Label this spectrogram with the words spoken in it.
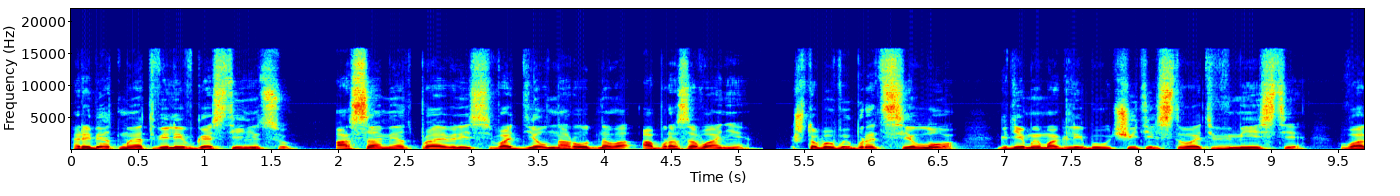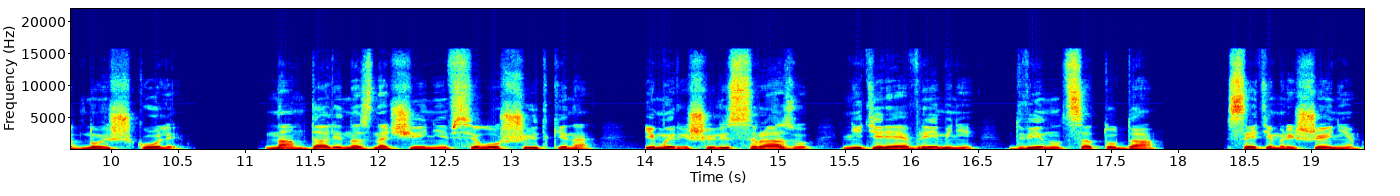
Ребят мы отвели в гостиницу, а сами отправились в отдел народного образования, чтобы выбрать село, где мы могли бы учительствовать вместе в одной школе. Нам дали назначение в село Шиткино, и мы решили сразу, не теряя времени, двинуться туда. С этим решением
